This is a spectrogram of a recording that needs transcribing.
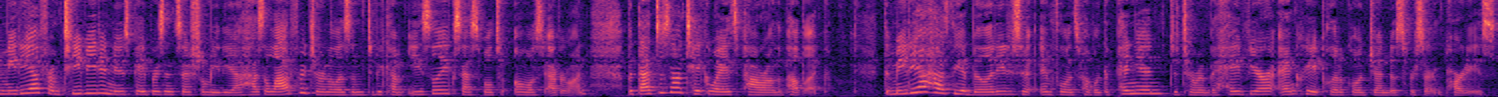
media, from TV to newspapers and social media, has allowed for journalism to become easily accessible to almost everyone, but that does not take away its power on the public. The media has the ability to influence public opinion, determine behavior, and create political agendas for certain parties.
